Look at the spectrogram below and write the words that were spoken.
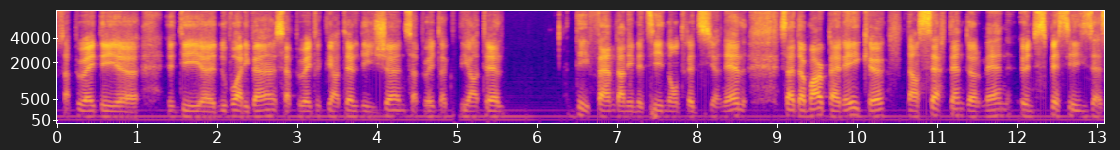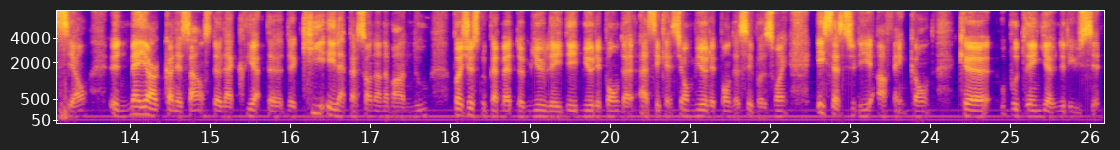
ça peut être des, des nouveaux arrivants, ça peut être la clientèle des jeunes, ça peut être la clientèle des femmes dans les métiers non traditionnels, ça demeure pareil que dans certains domaines, une spécialisation, une meilleure connaissance de, de, qui est la personne en avant de nous va juste nous permettre de mieux l'aider, mieux répondre à, ses questions, mieux répondre à ses besoins et s'assurer en fin de compte qu'au bout de ligne, il y a une réussite.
